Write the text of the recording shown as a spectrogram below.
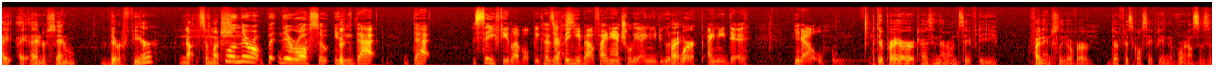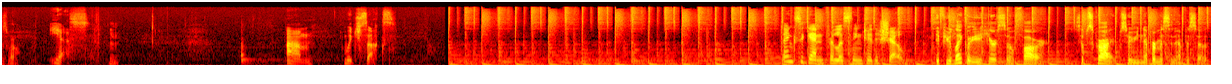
I, I understand their fear, not so much. well, and they're but they're also in But- that that safety level because they're Yes. thinking about financially. I need to go Right. to work. I need to, you know. but they're prioritizing their own safety financially over their physical safety and everyone else's as well. Yes. Hmm. Um, which sucks. Thanks again for listening to the show. If you like what you hear so far, subscribe so you never miss an episode.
